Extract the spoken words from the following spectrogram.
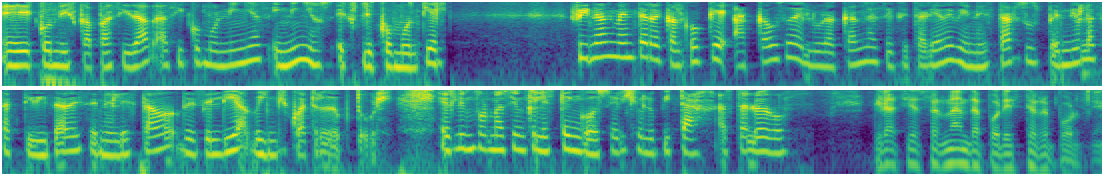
eh, con discapacidad, así como niñas y niños, explicó Montiel. Finalmente recalcó que a causa del huracán la Secretaría de Bienestar suspendió las actividades en el estado desde el día 24 de octubre. Es la información que les tengo, Sergio Lupita. Hasta luego. Gracias, Fernanda, por este reporte.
